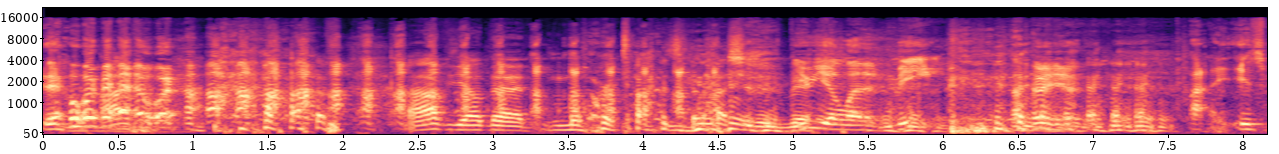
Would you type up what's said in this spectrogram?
I've yelled that more times than I should admit. you admit. yell at me. I mean, it's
